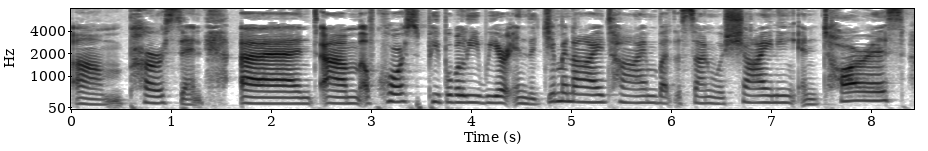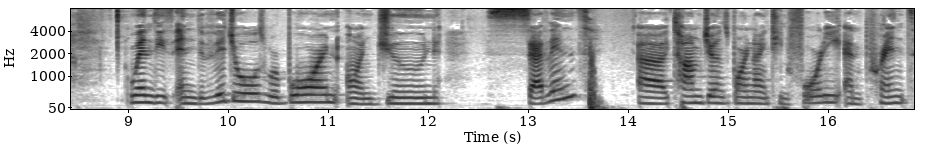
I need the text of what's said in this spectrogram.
um, person. And um, of course, people believe we are in the Gemini time, but the sun was shining in Taurus when these individuals were born on June 7th. Uh, Tom Jones born 1940 and Prince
